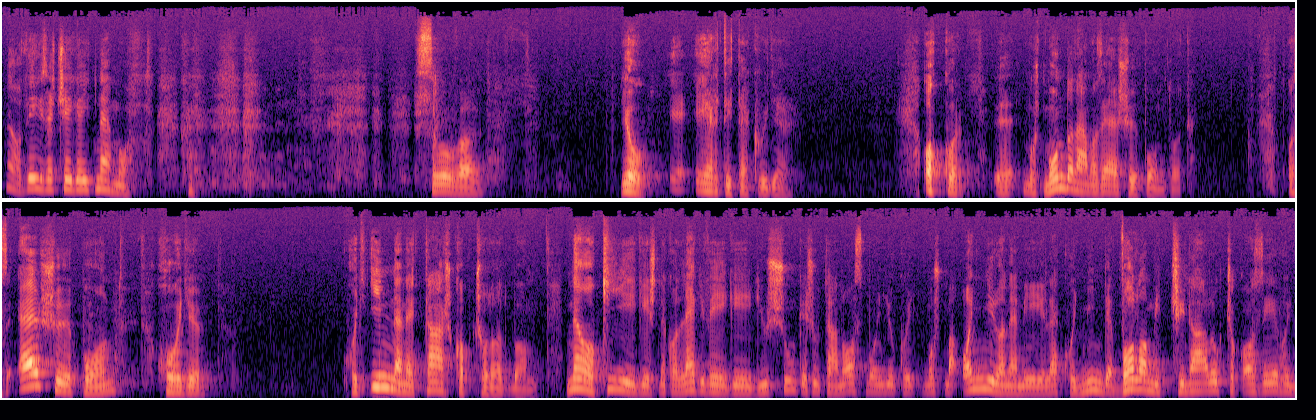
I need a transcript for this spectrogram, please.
Na, a végzettségeit nem mond. Szóval, jó, értitek, ugye? Akkor most mondanám az első pontot. Az első pont, hogy, hogy innen egy társkapcsolatban ne a kiégésnek a legvégéig jussunk, és utána azt mondjuk, hogy most már annyira nem élek, hogy minden valamit csinálok, csak azért, hogy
